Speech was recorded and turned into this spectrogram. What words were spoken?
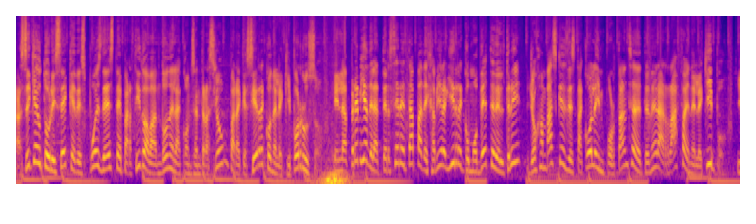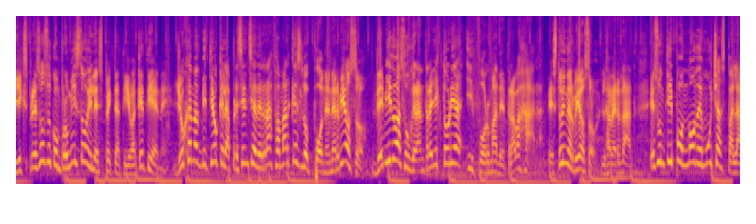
Así que autoricé que después de este partido abandone la concentración para que cierre con el equipo ruso. En la previa de la tercera etapa de Javier Aguirre como DT del Tri, Johan Vázquez destacó la importancia de tener a Rafa en el equipo y expresó su compromiso y la expectativa que tiene. Johan admitió que la presencia de Rafa Márquez lo pone nervioso, debido a su gran trayectoria y forma de trabajar. Estoy nervioso, la verdad. Es un tipo no de muchas palabras,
